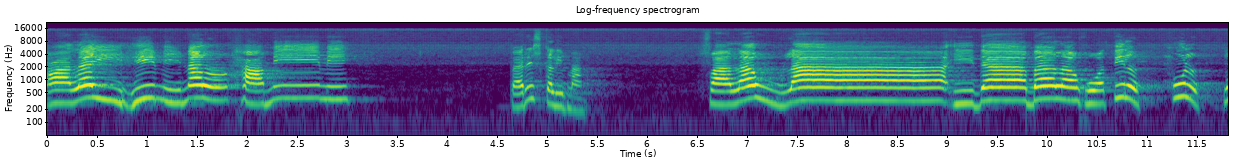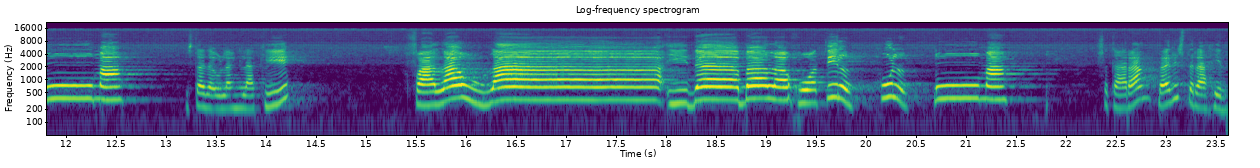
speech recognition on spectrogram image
alaihi minal hamimi. Baris kelima. Falaula ida balaghatil hulquma. Ustazah ulangi lagi. Falaula ida balaghatil hulquma. Sekarang baris terakhir.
